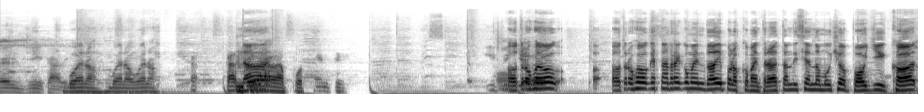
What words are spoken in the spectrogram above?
El G Bueno, bueno, bueno. Casi Nada. nada potente. Otro juego, otro juego que están recomendados y por los comentarios están diciendo mucho PUBG, COD,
